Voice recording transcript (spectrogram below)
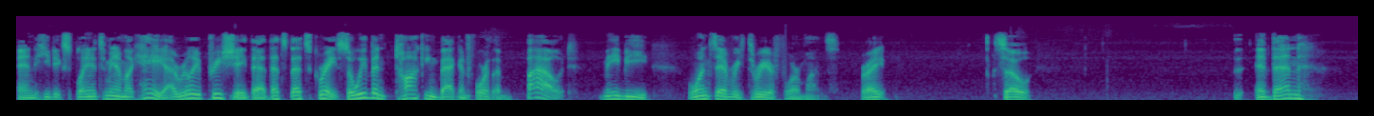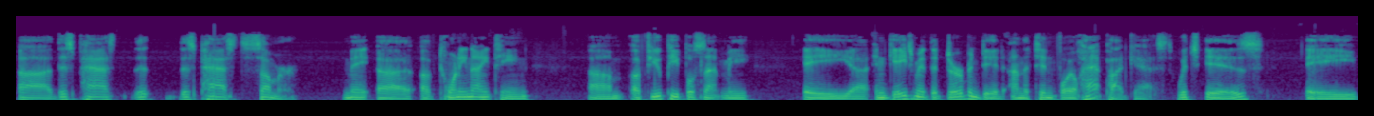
and he'd explain it to me. I'm like, "Hey, I really appreciate that. That's that's great." So we've been talking back and forth about maybe once every three or four months, right? So, and then uh, this past this past summer, May uh, of 2019, um, a few people sent me a uh, engagement that Durbin did on the Tinfoil Hat podcast, which is a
